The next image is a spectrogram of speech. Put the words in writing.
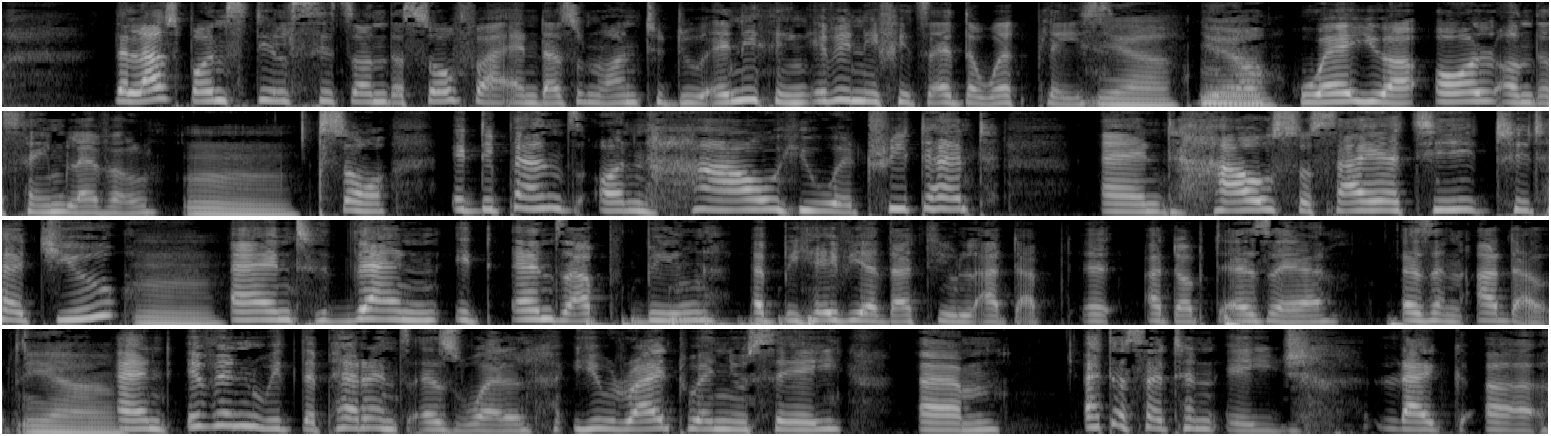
the last born still sits on the sofa and doesn't want to do anything, even if it's at the workplace. Yeah, You yeah. know, where you are all on the same level. So it depends on how you were treated and how society treated you. And then it ends up being a behavior that you'll adapt, uh, adopt as a, as an adult. Yeah. And even with the parents as well, you write when you say, um, at a certain age, like, uh,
